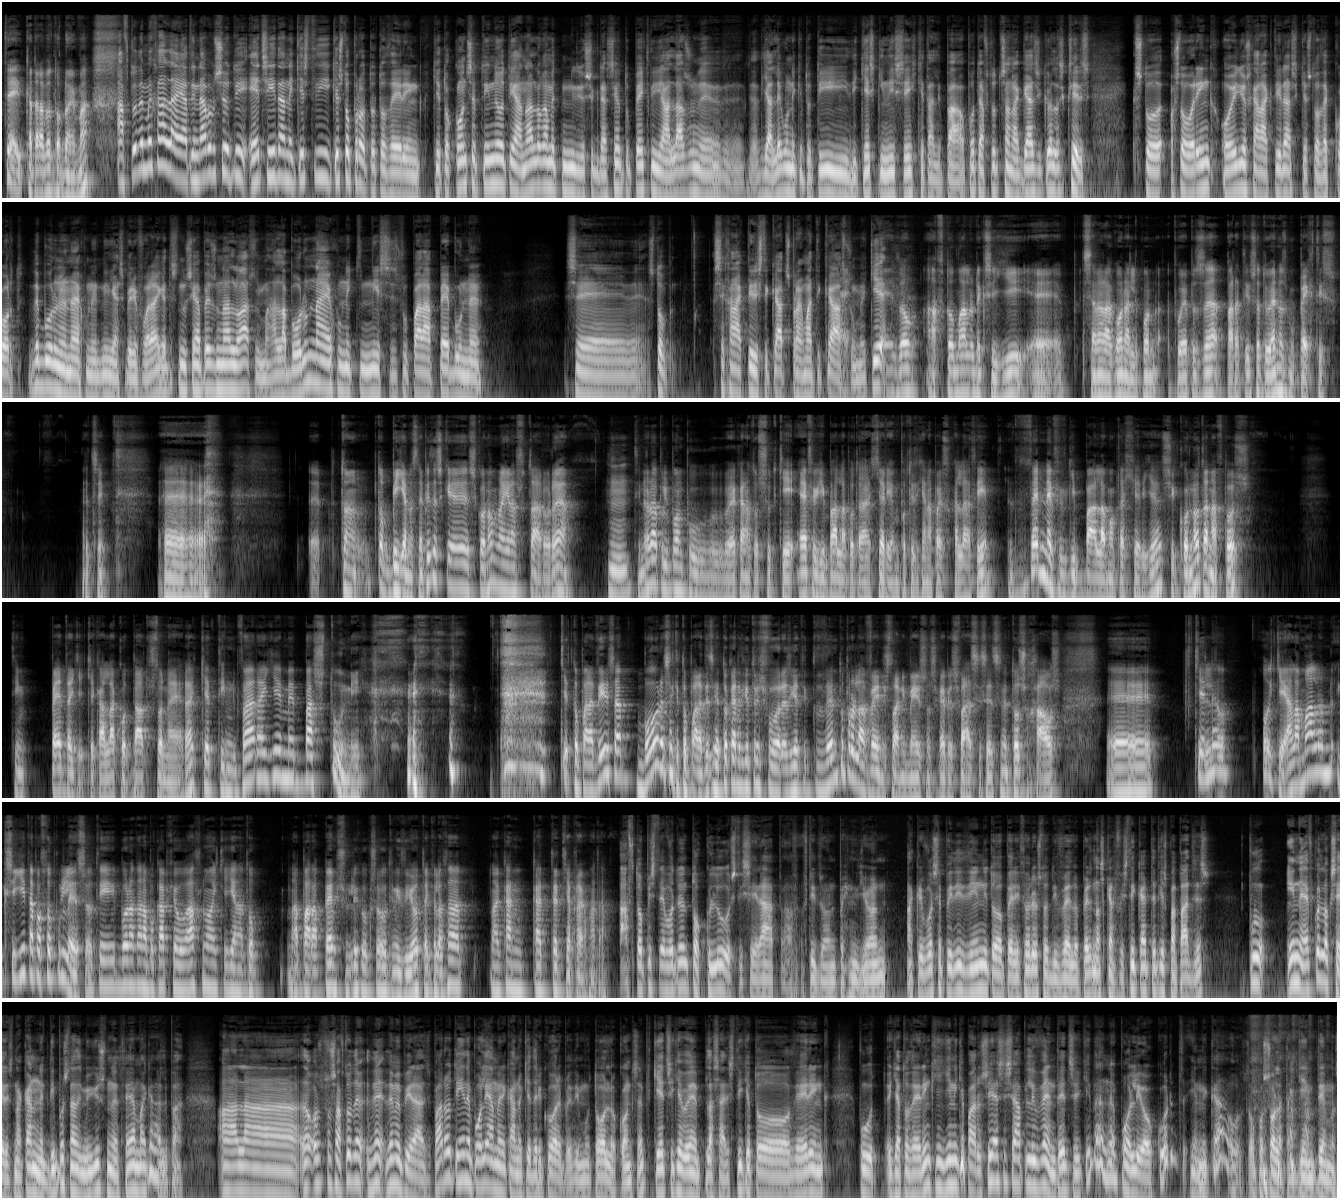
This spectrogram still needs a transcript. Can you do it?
Δεν καταλαβαίνω το νόημα. Αυτό δεν με χαλάει από την άποψη ότι έτσι ήταν και, στη, και στο πρώτο το The Ring. Και το concept είναι ότι ανάλογα με την ιδιοσυγκρασία του παίκτη αλλάζουν, διαλέγουν και το τι ειδικές κινήσεις έχει κτλ. Οπότε αυτό τους αναγκάζει κιόλας, ξέρεις. Στο, στο ring ο ίδιος χαρακτήρας και στο the court δεν μπορούν να έχουν την ίδια συμπεριφορά γιατί στην ουσία παίζουν άλλο άθλημα αλλά μπορούν να έχουν κινήσεις που παραπέμπουν σε, στο, σε χαρακτηριστικά τους πραγματικά ας ε, πούμε. και... Εδώ αυτό μάλλον εξηγεί ε, σε έναν αγώνα λοιπόν που έπαιζα παρατήρησα ότι ο ένας μου παίχτης έτσι ε, ε, τον, τον πήγαινα στην επίθεση και σηκωνόμουν για να σουτάρω ωραία. Την ώρα που λοιπόν που έκανα το σουτ και έφευγε η μπάλα από τα χέρια μου ποτέ για να πάει στο καλάθι δεν έφευγε η μπάλα μου από τα χέρια σηκωνόταν αυτός την πέταγε και καλά κοντά του στον αέρα και την βάραγε με μπαστούνι και το παρατήρησα, μπόρεσα και το παρατήρησα γιατί το έκανε δύο-τρεις φορές. Γιατί δεν το προλαβαίνεις το animation σε κάποιες φάσεις. Έτσι είναι τόσο χάος. Ε, και λέω, OK, okay, αλλά μάλλον εξηγείται από αυτό που λες. Ότι μπορεί να ήταν από κάποιο άθλημα και για να το να παραπέμψουν λίγο ξέρω, την ιδιότητα και όλα αυτά να κάνουν κάτι τέτοια πράγματα. Αυτό πιστεύω ότι είναι το κλου στη σειρά αυτή των παιχνιδιών. Ακριβώς επειδή δίνει το περιθώριο στον developer να σκαρφιστεί κάτι τέτοιες παπάντζες που είναι εύκολο, ξέρεις, να κάνουν εντύπωση, να δημιουργήσουν θέαμα κτλ. Αλλά ως προς αυτό δεν δε, με πειράζει. Παρότι είναι πολύ αμερικανοκεντρικό, ρε παιδί μου, το όλο concept και έτσι είχε πλασαριστεί και το The Ring, που για το The Ring είχε γίνει και παρουσίαση σε Apple Event, έτσι. Και ήταν πολύ awkward γενικά, όπως όλα τα game demos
